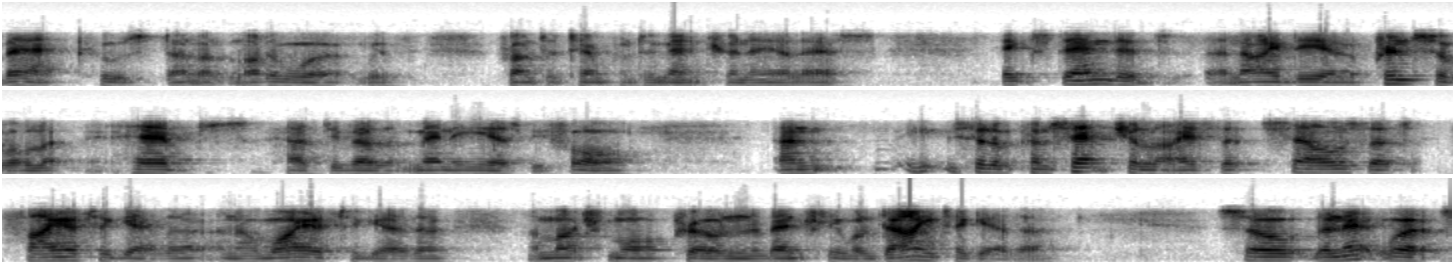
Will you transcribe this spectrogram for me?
Bak, who's done a lot of work with frontotemporal dementia and ALS, extended an idea, a principle that Hebb had developed many years before, and he sort of conceptualized that cells that fire together and are wired together are much more prone and eventually will die together. So the networks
